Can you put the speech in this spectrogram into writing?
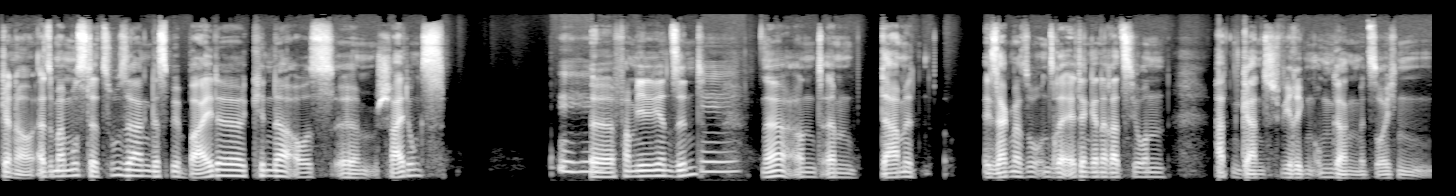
Genau, also man muss dazu sagen, dass wir beide Kinder aus ähm, Scheidungsfamilien Mhm. äh, sind. Mhm. Ne? Und ähm, damit, ich sag mal so, unsere Elterngeneration hat einen ganz schwierigen Umgang mit solchen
